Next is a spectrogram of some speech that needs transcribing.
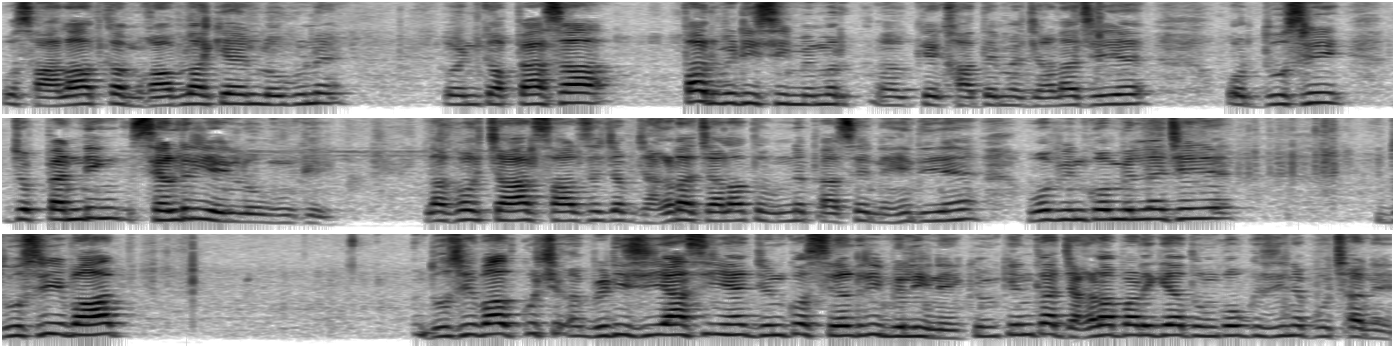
उस हालात का मुकाबला किया इन लोगों ने, और इनका पैसा पर वीडीसी मेंबर के खाते में जाना चाहिए। और दूसरी, जो पेंडिंग सैलरी है इन लोगों की, लगभग चार साल से जब झगड़ा चला तो उनने पैसे नहीं दिए हैं, वो भी इनको मिलने चाहिए। दूसरी बात दूसरी बात, कुछ बीडीसी ऐसी हैं जिनको सैलरी मिली नहीं, क्योंकि इनका झगड़ा पड़ गया तो उनको किसी ने पूछा नहीं।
